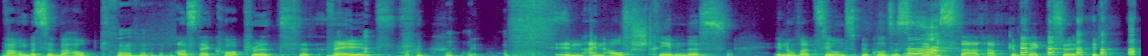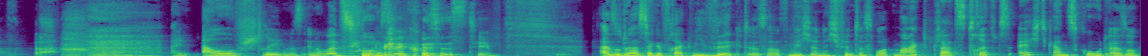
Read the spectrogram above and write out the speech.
Warum bist du überhaupt aus der Corporate-Welt in ein aufstrebendes Innovationsökosystem-Startup gewechselt? ein aufstrebendes Innovationsökosystem. Also du hast ja gefragt, wie wirkt es auf mich? Und ich finde, das Wort Marktplatz trifft es echt ganz gut. Also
